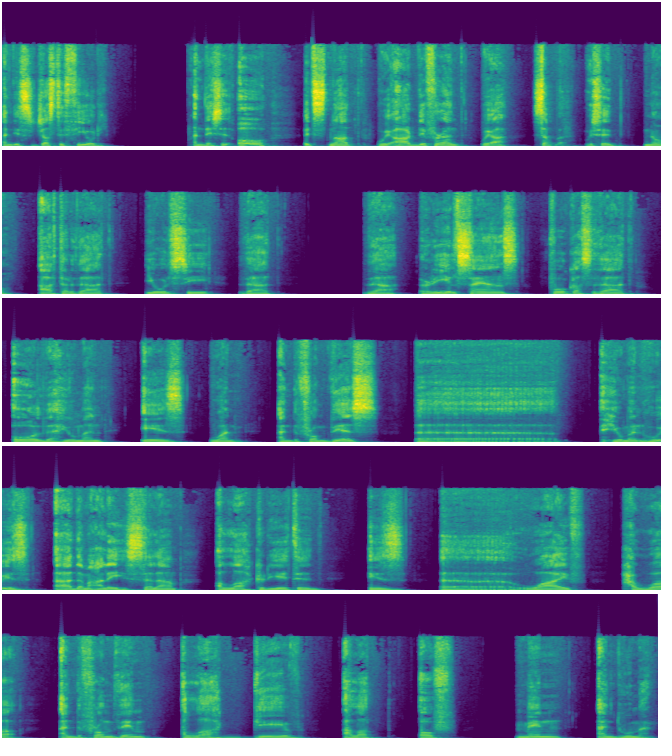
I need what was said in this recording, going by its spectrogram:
And it's just a theory. And they said, Oh, it's not. We are different. We are. Sub-. We said, No. After that, you will see that the real science focus that all the human is one. And from this uh, human who is Adam alayhi salam, Allah created his uh, wife Hawa, and from them Allah gave a lot of men and women.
